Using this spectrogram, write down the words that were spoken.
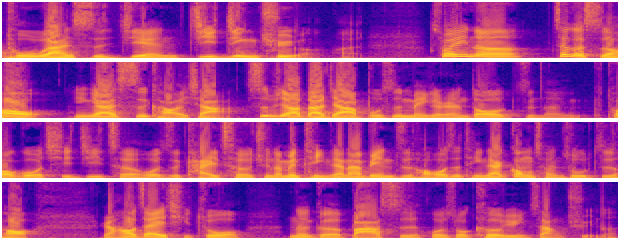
突然时间挤进去了，哎，所以呢，这个时候应该思考一下，是不是要大家不是每个人都只能透过骑机车或者是开车去那边停在那边之后，或是停在共乘处之后，然后再一起坐那个巴士或者说客运上去呢？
